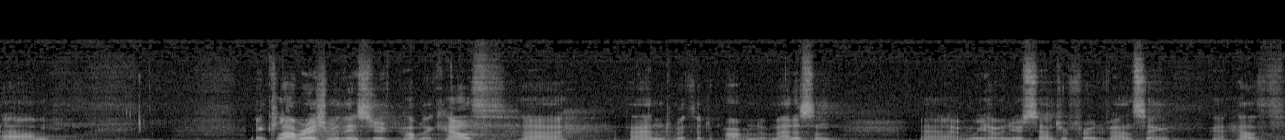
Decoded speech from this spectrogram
Um, in collaboration with the Institute of Public Health uh, and with the Department of Medicine, uh, we have a new Center for Advancing Health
